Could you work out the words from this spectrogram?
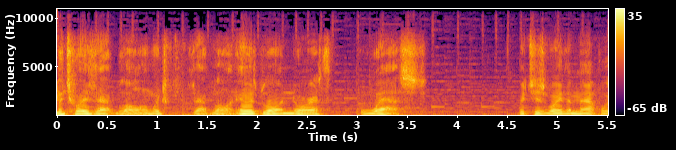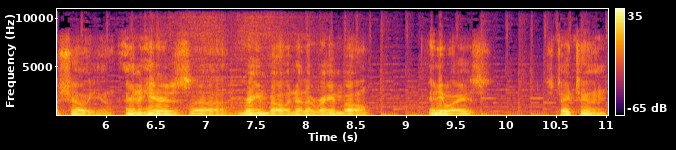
which way is that blowing? Which is that blowing? It was blowing northwest, which is where the map will show you. And here's uh, rainbow, another rainbow. Anyways, stay tuned.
